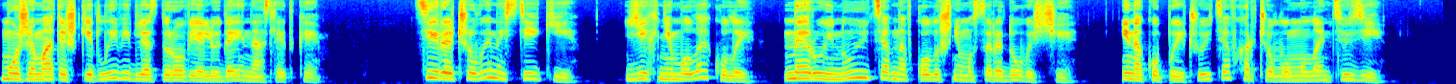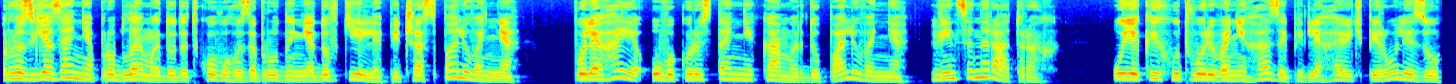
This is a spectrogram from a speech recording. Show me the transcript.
може мати шкідливі для здоров'я людей наслідки. Ці речовини стійкі, їхні молекули не руйнуються в навколишньому середовищі і накопичуються в харчовому ланцюзі. Розв'язання проблеми додаткового забруднення довкілля під час спалювання полягає у використанні камер допалювання в інсинераторах, у яких утворювані гази підлягають піролізу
